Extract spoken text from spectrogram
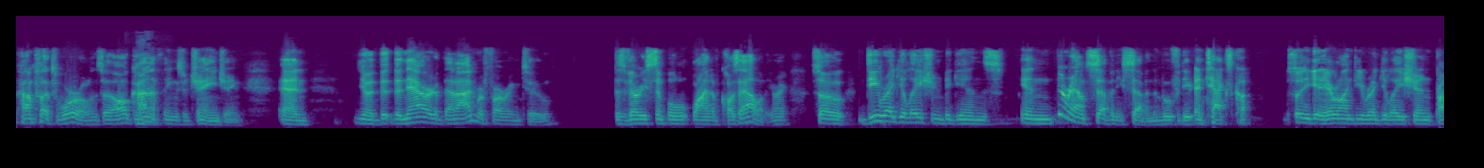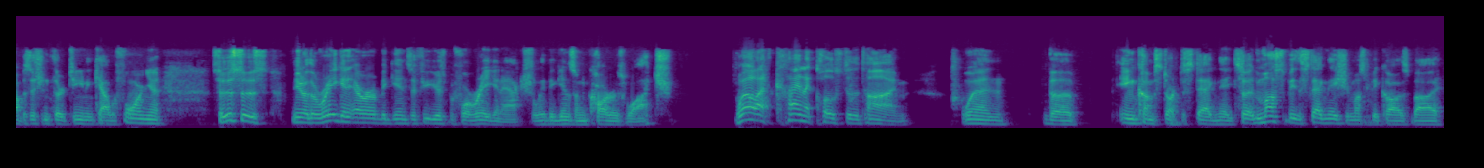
complex world, and so all kind of things are changing. And you know, the, the narrative that I'm referring to is a very simple line of causality, right? So deregulation begins in around 77, the move for de- and tax cut So you get airline deregulation, Proposition 13 in California. So this is, you know, the Reagan era begins a few years before Reagan actually begins on Carter's watch. Well, that's kind of close to the time when the incomes start to stagnate. So it must be the stagnation must be caused by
